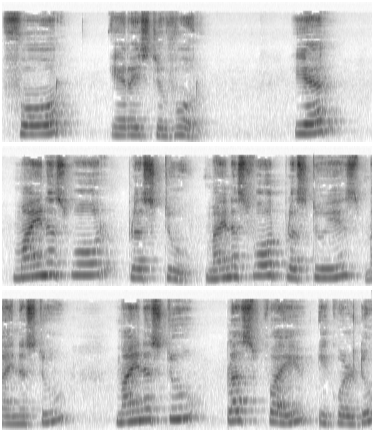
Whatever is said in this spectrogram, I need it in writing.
4 a raised to 4. Here minus 4 plus 2. Minus 4 plus 2 is minus 2. Minus 2 plus 5 equal to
